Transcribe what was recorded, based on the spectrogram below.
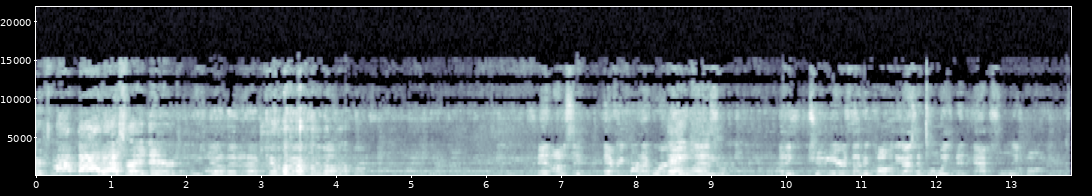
there's my badass right there. These gentlemen have kept the action up. Man, honestly, every card I've worked Thank in the last, you. I think, two years that I've been calling you guys have always been absolutely bonkers.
